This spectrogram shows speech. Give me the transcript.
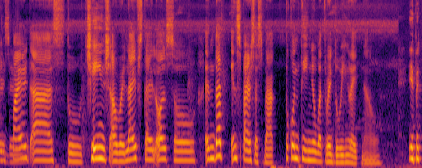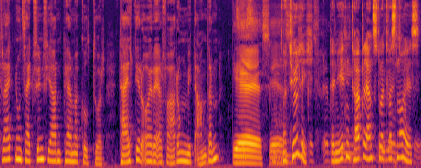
inspired us to change our lifestyle also. And that inspires us back to continue what we're doing right now. Ihr betreibt nun seit fünf Jahren Permakultur. Teilt ihr eure Erfahrungen mit anderen? Yes, yes. Natürlich, denn jeden Tag lernst du etwas Neues.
